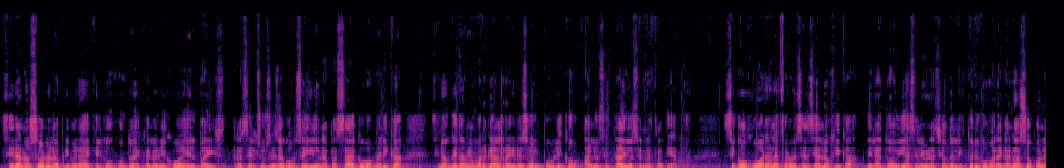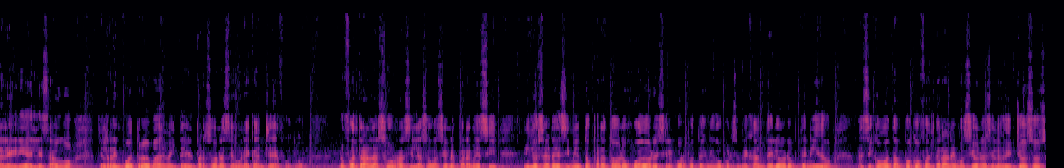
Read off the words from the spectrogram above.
será no solo la primera vez que el conjunto de Scaloni juegue en el país tras el suceso conseguido en la pasada Copa América, sino que también marcará el regreso del público a los estadios en nuestra tierra se conjugará la efervescencia lógica de la todavía celebración del histórico maracanazo con la alegría del desahogo del reencuentro de más de 20.000 personas en una cancha de fútbol. No faltarán las hurras y las ovaciones para Messi, ni los agradecimientos para todos los jugadores y el cuerpo técnico por semejante logro obtenido, así como tampoco faltarán emociones en los dichosos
